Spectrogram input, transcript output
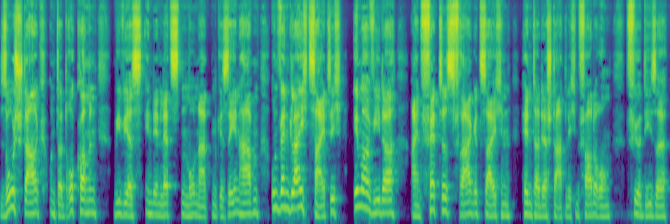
so stark unter Druck kommen, wie wir es in den letzten Monaten gesehen haben, und wenn gleichzeitig immer wieder ein fettes Fragezeichen hinter der staatlichen Förderung für diese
